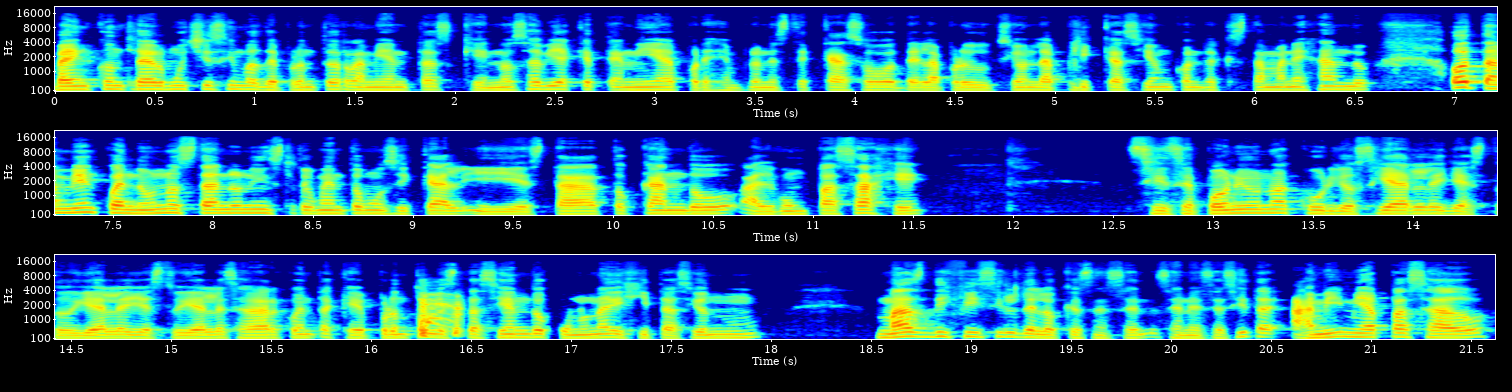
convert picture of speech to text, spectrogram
va a encontrar muchísimas de pronto herramientas que no sabía que tenía, por ejemplo, en este caso de la producción, la aplicación con la que está manejando, o también cuando uno está en un instrumento musical y está tocando algún pasaje, si se pone uno a curiosearle y a estudiarle y a estudiarle, se va a dar cuenta que de pronto lo está haciendo con una digitación más difícil de lo que se, necesita. A mí me ha pasado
